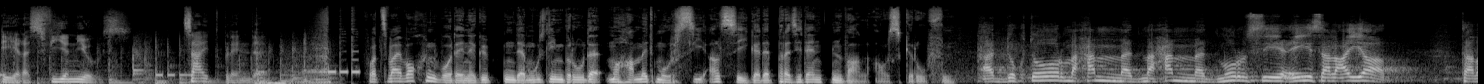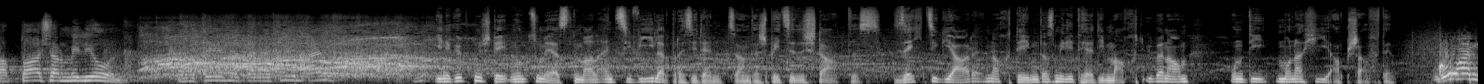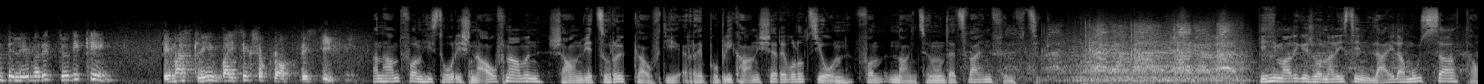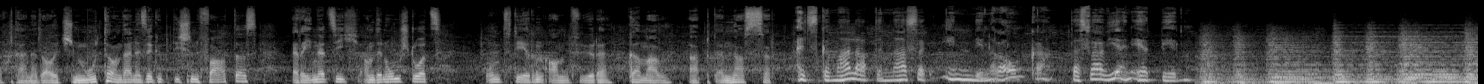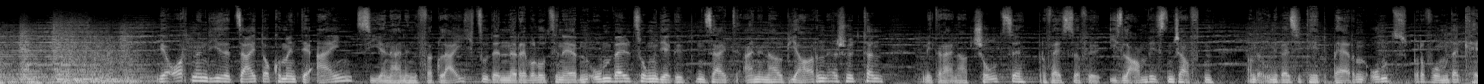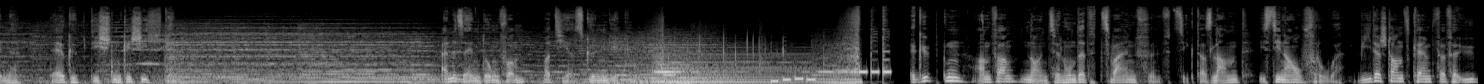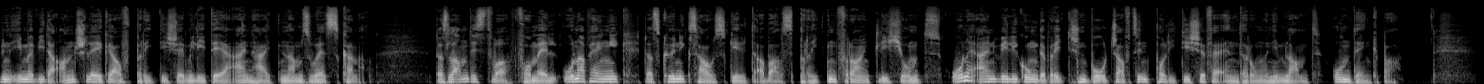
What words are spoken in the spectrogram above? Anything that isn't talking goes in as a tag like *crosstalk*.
DRS4 News. Zeitblende. Vor zwei Wochen wurde in Ägypten der Muslimbruder Mohammed Mursi als Sieger der Präsidentenwahl ausgerufen. Dr. Mohammed Mohammed Mursi Isa al-Ayyad, 13 Millionen. In Ägypten steht nun zum ersten Mal ein ziviler Präsident an der Spitze des Staates. 60 Jahre nachdem das Militär die Macht übernahm und die Monarchie abschaffte. Go and deliver it to the king. He must leave by six o'clock this evening. Anhand von historischen Aufnahmen schauen wir zurück auf die republikanische Revolution von 1952. Die ehemalige Journalistin Laila Moussa, Tochter einer deutschen Mutter und eines ägyptischen Vaters, erinnert sich an den Umsturz und deren Anführer Gamal Abdel Nasser. Als Gamal Abdel Nasser in den Raum kam, das war wie ein Erdbeben. Wir ordnen diese Zeitdokumente ein, ziehen einen Vergleich zu den revolutionären Umwälzungen, die Ägypten seit eineinhalb Jahren erschüttern, mit Reinhard Schulze, Professor für Islamwissenschaften an der Universität Bern und profunder Kenner der ägyptischen Geschichte. Eine Sendung von Matthias Kündig. Ägypten Anfang 1952. Das Land ist in Aufruhr. Widerstandskämpfer verüben immer wieder Anschläge auf britische Militäreinheiten am Suezkanal. Das Land ist zwar formell unabhängig, das Königshaus gilt aber als britenfreundlich und ohne Einwilligung der britischen Botschaft sind politische Veränderungen im Land undenkbar.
